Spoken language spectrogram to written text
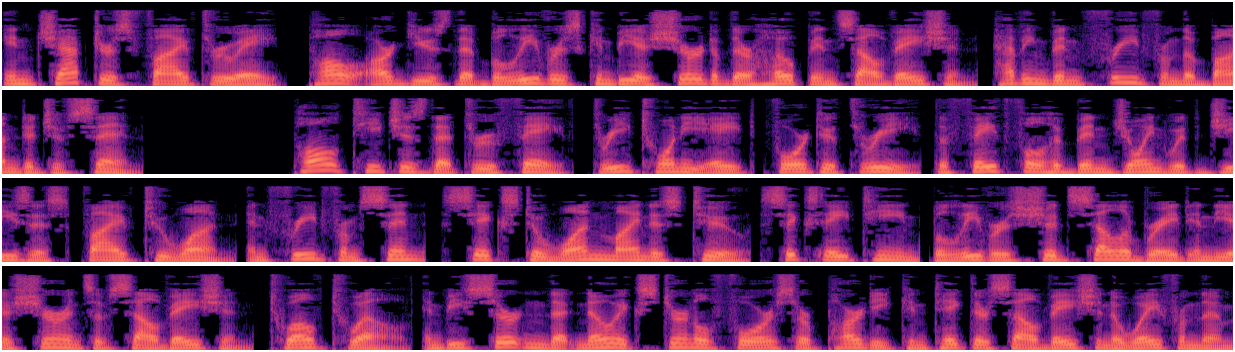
In chapters 5 through 8, Paul argues that believers can be assured of their hope in salvation, having been freed from the bondage of sin. Paul teaches that through faith, 3:28 4-3 the faithful have been joined with Jesus 5 and freed from sin, 6 1-2 618 believers should celebrate in the assurance of salvation 12 and be certain that no external force or party can take their salvation away from them,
